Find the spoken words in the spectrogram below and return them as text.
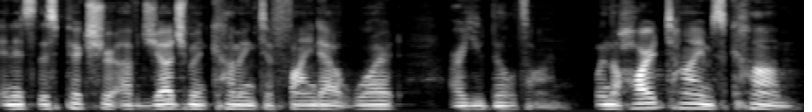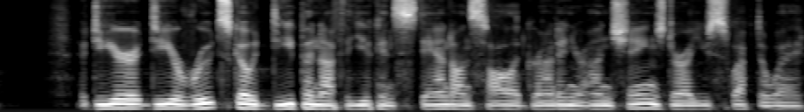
And it's this picture of judgment coming to find out what are you built on? when the hard times come, do your, do your roots go deep enough that you can stand on solid ground and you're unchanged, or are you swept away?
